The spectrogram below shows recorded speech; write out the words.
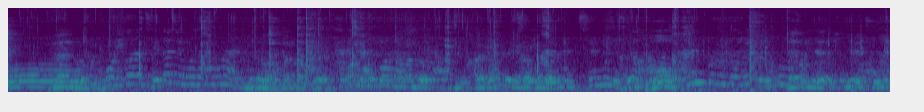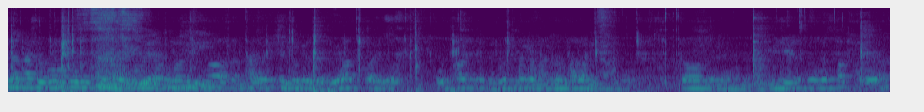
어, 뭐 이거는 제가 질문한 건 아니고 다른 날짜가지고 나왔을 때그 진행자는 질문이고요. 아마 많은 분들이 있고 그다음에 유진수 사건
